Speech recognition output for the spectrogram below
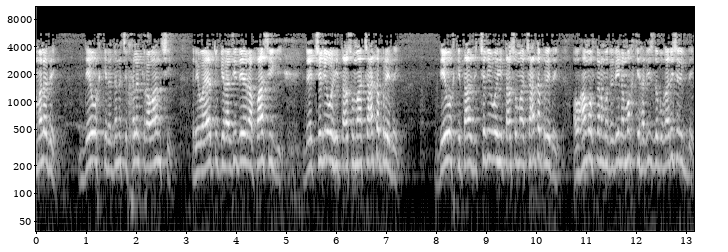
عمل دی د وخت کې دنه چې خلک روان شي روایتو کې راځي د را پاسيږي د چغي وه تاسو ما چاته پرې دی د وخت کې تاسو چغي وه تاسو ما چاته پرې دی او هم وختن مددین مخ کې حدیث د بخاری شریف دی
